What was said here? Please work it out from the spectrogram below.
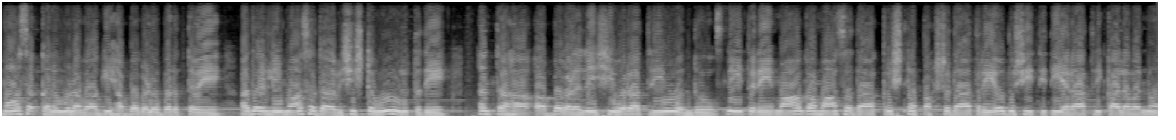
ಮಾಸಕ್ಕನುಗುಣವಾಗಿ ಹಬ್ಬಗಳು ಬರುತ್ತವೆ. ಅದರಲ್ಲಿ ಮಾಸದ ವಿಶಿಷ್ಟವೂ ಇರುತ್ತದೆ. ಅಂತಹ ಹಬ್ಬಗಳಲ್ಲಿ ಶಿವರಾತ್ರಿಯೂ ಒಂದು. ಸ್ನೇಹಿತರೆ, ಮಾಘ ಮಾಸದ ಕೃಷ್ಣ ಪಕ್ಷದ ತ್ರಯೋದಶಿ ತಿಥಿಯ ರಾತ್ರಿ ಕಾಲವನ್ನು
